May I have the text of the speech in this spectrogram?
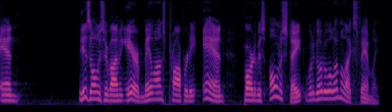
and his only surviving heir, Mahlon's property and part of his own estate would go to Elimelech's family.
